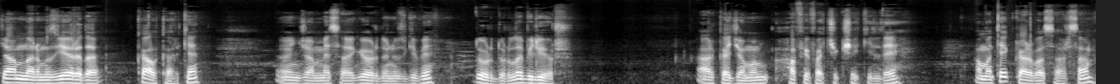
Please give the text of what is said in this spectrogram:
camlarımız yarıda kalkarken ön cam mesela gördüğünüz gibi durdurulabiliyor. Arka camım hafif açık şekilde. Ama tekrar basarsam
